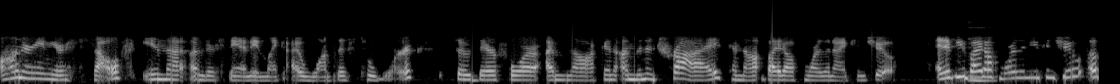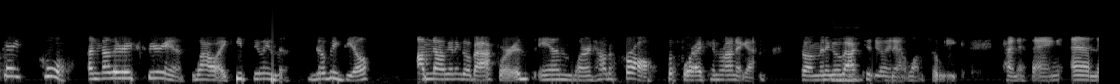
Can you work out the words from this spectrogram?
honoring yourself in that understanding, like, I want this to work. So, therefore, I'm not going to, I'm going to try to not bite off more than I can chew. And if you bite mm-hmm. off more than you can chew, okay, cool. Another experience. Wow, I keep doing this. No big deal. I'm now going to go backwards and learn how to crawl before I can run again. So I'm going to go back to doing it once a week kind of thing. And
